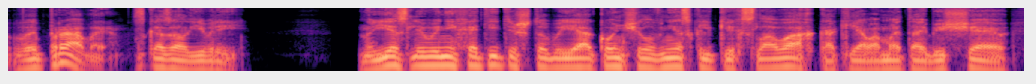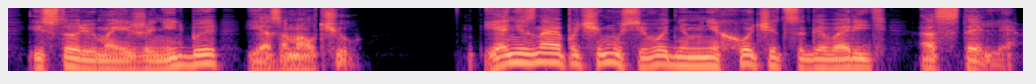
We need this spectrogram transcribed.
«Вы правы», — сказал еврей. «Но если вы не хотите, чтобы я окончил в нескольких словах, как я вам это обещаю, историю моей женитьбы, я замолчу. Я не знаю, почему сегодня мне хочется говорить о Стелле».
